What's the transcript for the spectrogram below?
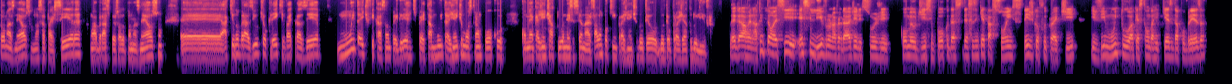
Thomas Nelson, nossa parceira. Um abraço pessoal da Thomas Nelson. É, aqui no Brasil, que eu creio que vai trazer muita edificação para a igreja, despertar muita gente e mostrar um pouco como é que a gente atua nesse cenário. Fala um pouquinho para a gente do teu, do teu projeto do livro. Legal, Renato. Então, esse, esse livro, na verdade, ele surge, como eu disse, um pouco dessas, inquietações desde que eu fui para o Haiti e vi muito a questão da riqueza e da pobreza.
